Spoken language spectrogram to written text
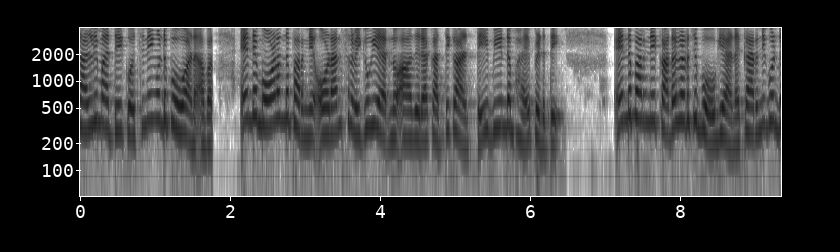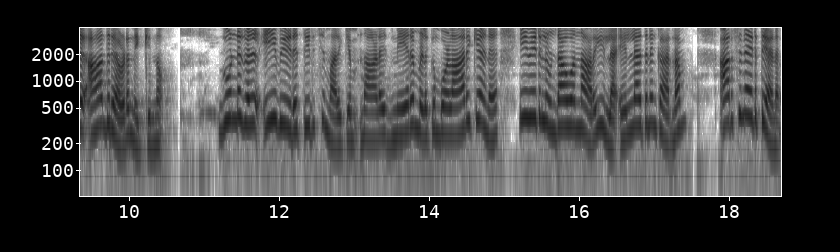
തള്ളി മാറ്റി കൊച്ചിനെയും കൊണ്ട് പോവാണ് അവർ. എന്റെ മോളെന്ന് പറഞ്ഞ് ഓടാൻ ശ്രമിക്കുകയായിരുന്നു ആതിര കത്തി കാട്ടി വീണ്ടും ഭയപ്പെടുത്തി. എന്ന് പറഞ്ഞ് കഥ കടച്ച് പോവുകയാണ്. കരഞ്ഞുകൊണ്ട് ആതിര അവിടെ നിൽക്കുന്നു. ഗുണ്ടകൾ ഈ വീട് തിരിച്ചു മറിക്കും. നാളെ നേരം വെളുക്കുമ്പോൾ ആരൊക്കെയാണ് ഈ വീട്ടിൽ ഉണ്ടാവുമെന്ന് അറിയില്ല. എല്ലാത്തിനും കാരണം അർച്ചന എടുത്തയാണ്.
